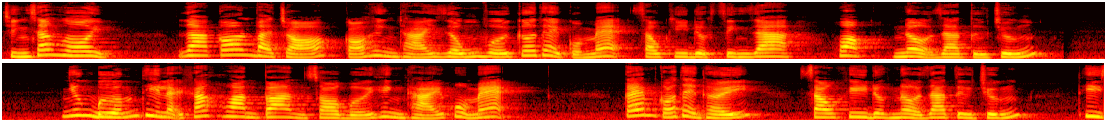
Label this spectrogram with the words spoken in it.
Chính xác rồi. Gà con và chó có hình thái giống với cơ thể của mẹ sau khi được sinh ra hoặc nở ra từ trứng. Nhưng bướm thì lại khác hoàn toàn so với hình thái của mẹ. Các em có thể thấy, sau khi được nở ra từ trứng, thì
